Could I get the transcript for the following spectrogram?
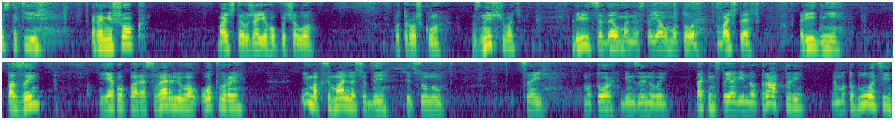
Ось такий ремішок. Бачите, вже його почало потрошку знищувати. Дивіться, де у мене стояв мотор. Бачите, рідні пази. Я попересверлював отвори і максимально сюди підсунув цей мотор бензиновий. Так він стояв і на тракторі, на мотоблоці.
